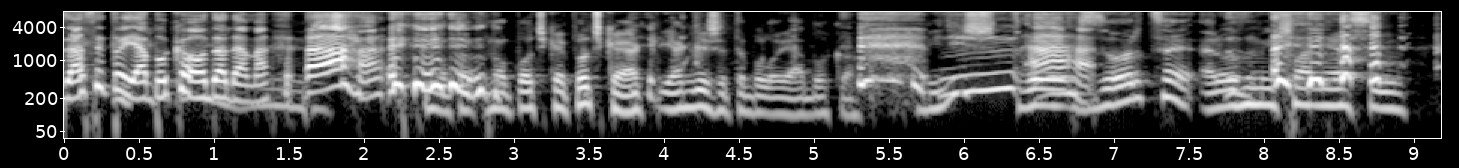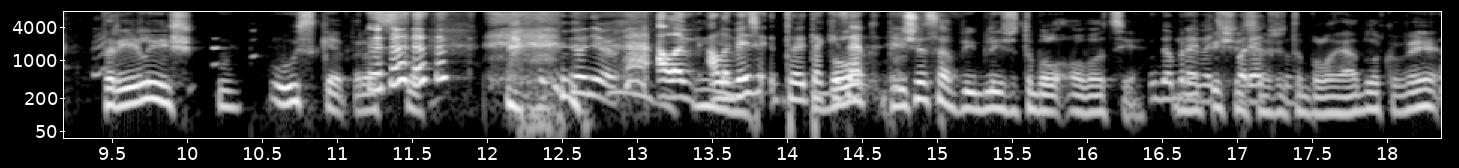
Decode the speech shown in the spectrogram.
Zase to jablko od Adama. Aha. No, to, no počkaj, počkaj, jak, jak vieš, že to bolo jablko? Vidíš, mm, tvoje Aha. vzorce rozmýšľania sú príliš úzke proste. No neviem, ale, ale vieš, to je také... Bolo, zap... Píše sa v Biblii, že to bolo ovocie. Dobre, Nepíše sa, že to bolo jablko. Vie?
